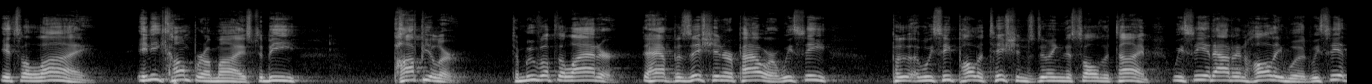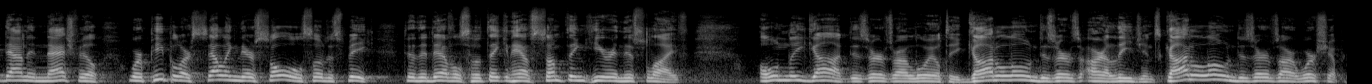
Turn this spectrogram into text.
it's a lie. Any compromise to be popular, to move up the ladder, to have position or power. We see we see politicians doing this all the time. We see it out in Hollywood. We see it down in Nashville where people are selling their souls, so to speak, to the devil so that they can have something here in this life. Only God deserves our loyalty. God alone deserves our allegiance. God alone deserves our worship.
